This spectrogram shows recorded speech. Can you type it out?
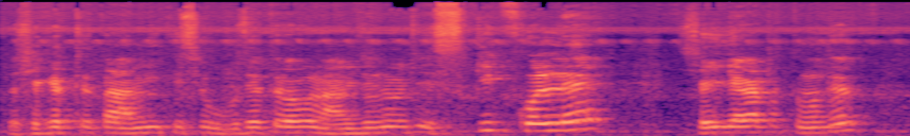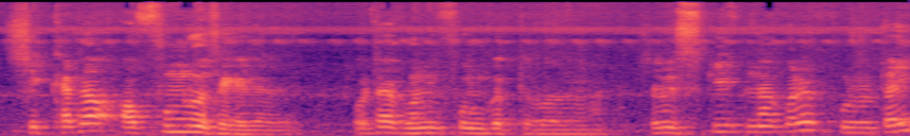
তো সেক্ষেত্রে তো আমি কিছু বোঝাতে পারব না। আমি জন্য বলছি স্কিপ করলে সেই জায়গাটা তোমাদের শিক্ষাটা অপূর্ণ থেকে যাবে। ওটা কোনো পূর্ণ করতে পারবে না। তুমি স্কিপ না করে পুরোটাই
